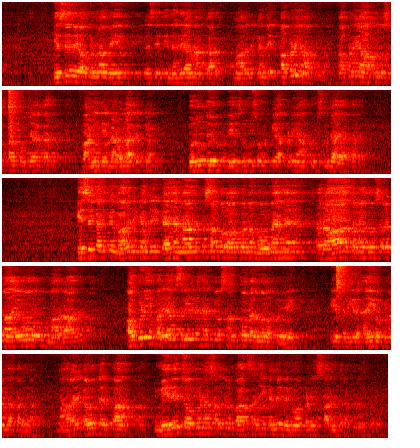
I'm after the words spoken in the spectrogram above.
ਕਿਸੇ ਦੇ ਔਗਣ ਨਾ ਵੇਖ, ਕਿਸੇ ਦੀ ਨਿੰਦਿਆ ਨਾ ਕਰ। ਮਹਾਰਾਜ ਕਹਿੰਦੇ, ਆਪਣੇ ਆਪ ਨੂੰ ਆਪਣੇ ਆਪ ਨੂੰ ਸਿੱਖਾ ਖੋਜਿਆ ਕਰ, ਬਾਣੀ ਦੇ ਲੜ ਲੱਗ ਕੇ, ਗੁਰੂ ਦੇ ਉਪਦੇਸ਼ ਨੂੰ ਸੁਣ ਕੇ ਆਪਣੇ ਆਪ ਨੂੰ ਸਮਝਾਇਆ ਕਰ। ਇਸੇ ਕਰਕੇ ਮਹਾਰਾਜ ਕਹਿੰਦੇ, ਕਹਿ ਨਾਨਕ ਸਭ ਔਗਣ ਮੋਹ ਮੈਂ ਹੈ, ਰਾਤ ਲਿਹੋ ਸਰਨਾਇਓ ਮਹਾਰਾਜ। ਔਗਣੀ ਭਰਿਆ ਸਰੀਰ ਹੈ ਕਿ ਉਹ ਸੰਤੋ ਨਰਮਲ ਹੋਏ। ਇਹ ਸਰੀਰ ਹੈ ਹੀ ਔਗਣਾਂ ਦਾ ਭਰਿਆ। ਮਹਾਰਾਜ ਕਰੋ ਕਿਰਪਾ ਮੇਰੇ ਚੌਗਣਾ ਸਤਿਗੁਰੂ ਪਾਤਸ਼ਾਹ ਜੀ ਕਹਿੰਦੇ ਮੈਨੂੰ ਆਪਣੀ ਸ਼ਰਨ 'ਚ ਰੱਖਣਾ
